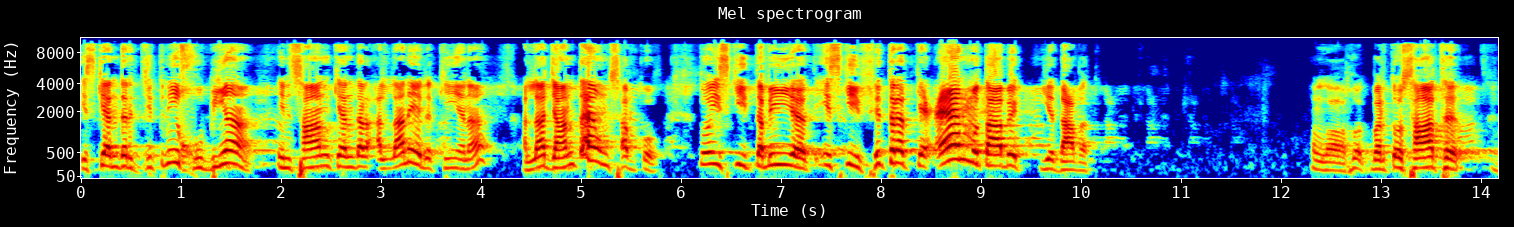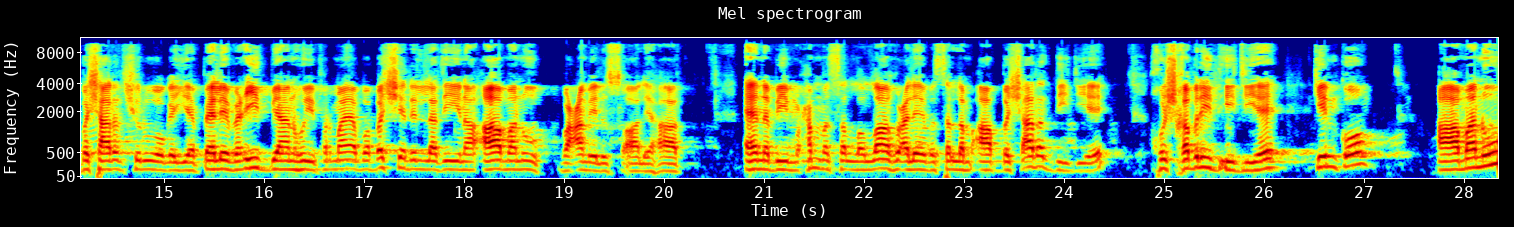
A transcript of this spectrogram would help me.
اس کے اندر جتنی خوبیاں انسان کے اندر اللہ نے رکھی ہیں نا، اللہ جانتا ہے ان سب کو۔ تو اس کی طبیعت، اس کی فطرت کے عین مطابق یہ دعوت۔ اللہ اکبر، تو ساتھ بشارت شروع ہو گئی ہے۔ پہلے وعید بیان ہوئی، فرمایا بشر آ منو الصالحات۔ اے نبی محمد صلی اللہ علیہ وسلم، آپ بشارت دیجیے، خوشخبری دیجیے کن کو آمنو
